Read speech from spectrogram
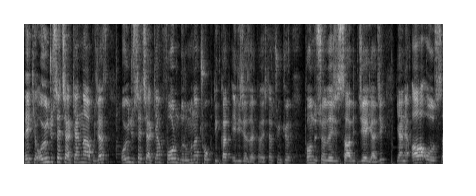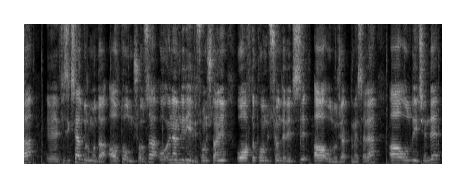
Peki oyuncu seçerken ne yapacağız? Oyuncu seçerken form durumuna çok dikkat edeceğiz arkadaşlar. Çünkü kondisyon derecesi sabit C gelecek. Yani A olsa e, fiziksel durumu da 6 olmuş olsa o önemli değildi. Sonuçta hani o hafta kondisyon derecesi A olacaktı mesela. A olduğu için de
